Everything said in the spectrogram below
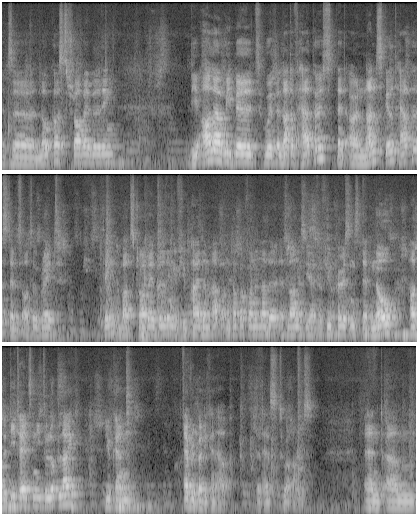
It's a low-cost straw bale building the aula we built with a lot of helpers that are non-skilled helpers. That is also a great thing about straw building. If you pile them up on top of one another, as long as you have a few persons that know how the details need to look like, you can, everybody can help that has two arms. And um,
